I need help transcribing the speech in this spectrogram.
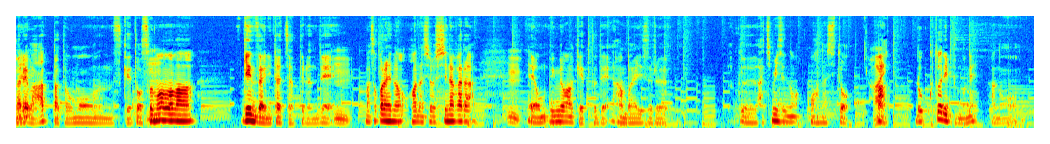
流れはあったと思うんですけどそのまま現在に至っちゃってるんで、うん。まあ、そこら辺のお話をしながらうん。えー、オミマーケットで販売する蜂蜜のお話と、はい。まあ、ロックトリップもね、あのー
